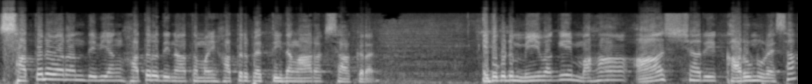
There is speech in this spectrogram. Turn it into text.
සතරවරන් දෙවියන් හතර දෙනා තමයි හතර පැත්තේ ඉඳන් ආරක්ෂා කරන්නේ. එතකොට මේ වගේ මහා ආශ්චර්ය කරුණු රැසක්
